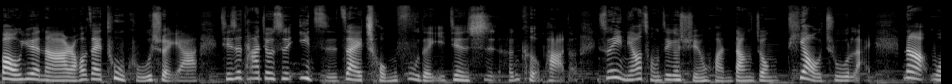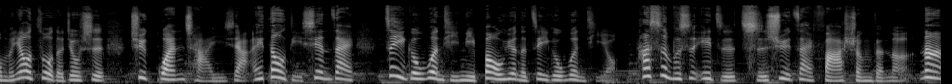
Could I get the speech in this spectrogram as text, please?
抱怨啊，然后再吐苦水啊，其实它就是一直在重复的一件事，很可怕的。所以你要从这个循环当中跳出来，那我们要做的就是去观察一下，哎。到底现在这个问题，你抱怨的这个问题哦，它是不是一直持续在发生的呢？那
